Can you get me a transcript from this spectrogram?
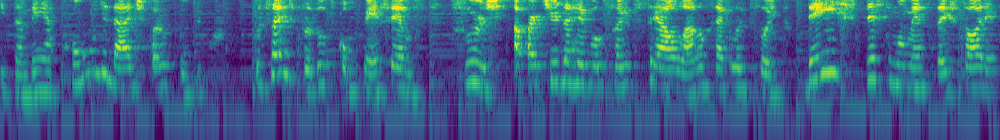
e também a comunidade para o público. O design de produto, como conhecemos, surge a partir da Revolução Industrial lá no século XVIII. Desde esse momento da história,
